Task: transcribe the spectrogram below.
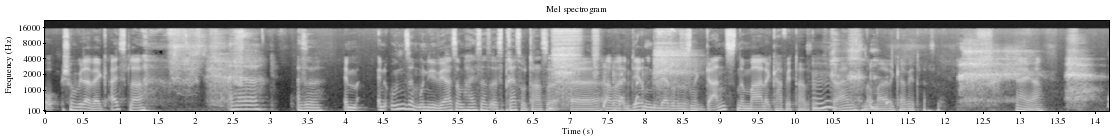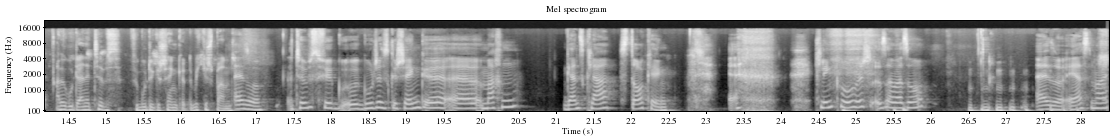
oh, schon wieder weg, alles klar. Äh, Also im, in unserem Universum heißt das Espresso-Tasse, äh, aber in deren Universum ist es eine ganz normale Kaffeetasse. Mhm. Ganz normale Kaffeetasse. Naja. Aber gut, deine Tipps für gute Geschenke, da bin ich gespannt. also, Tipps für gu- gutes Geschenke äh, machen. Ganz klar, Stalking. Klingt komisch, ist aber so. Also, erstmal,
